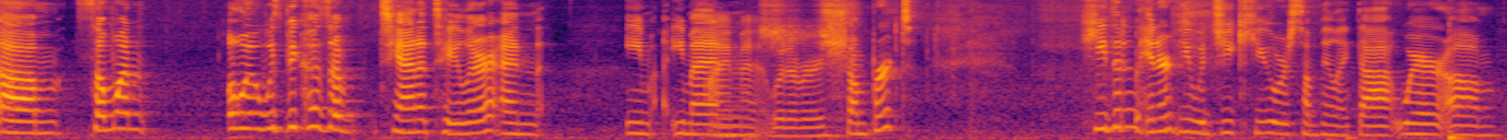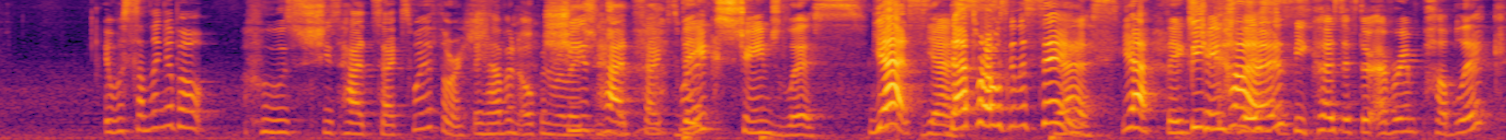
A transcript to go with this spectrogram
Um, someone, oh, it was because of Teyana Taylor and Im- Iman Iman, whatever. Shumpert. He did an interview with GQ or something like that, where um, it was something about who's she's had sex with, or they have an open relationship. she's had sex with. They exchange lists. Yes, Yes. that's what I was gonna say. Yes. yeah, They exchange because lists because if they're ever in public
